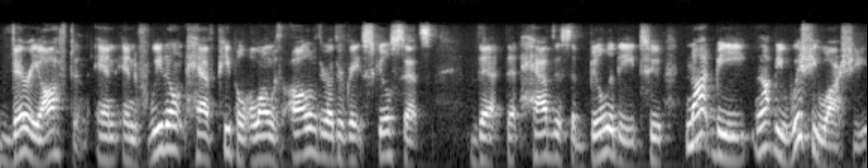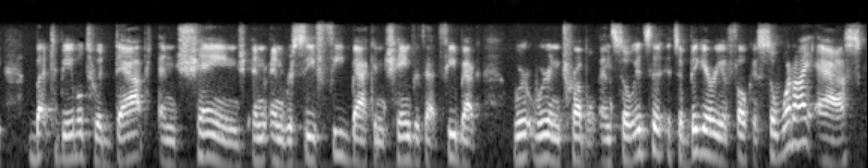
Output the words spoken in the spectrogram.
very often. And and if we don't have people along with all of their other great skill sets that that have this ability to not be not be wishy-washy, but to be able to adapt and change and, and receive feedback and change with that feedback, we're, we're in trouble. And so it's a it's a big area of focus. So what I ask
